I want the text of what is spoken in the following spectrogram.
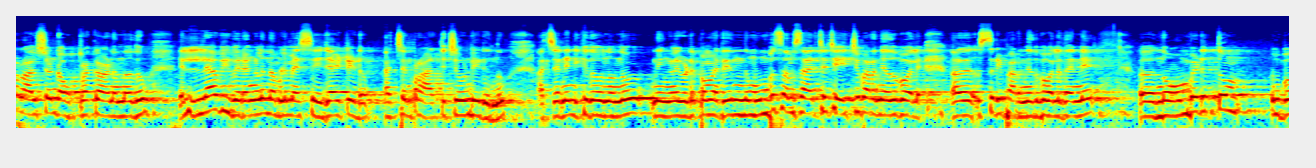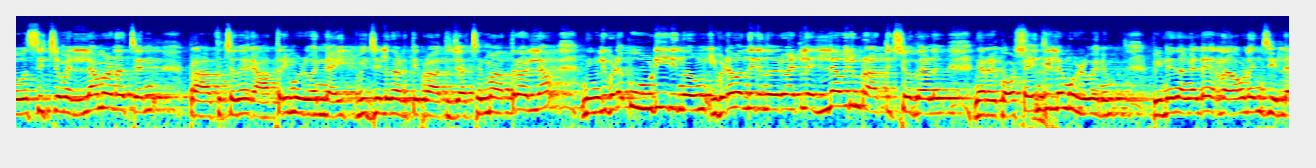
പ്രാവശ്യവും ഡോക്ടറെ കാണുന്നതും എല്ലാ വിവരങ്ങളും നമ്മൾ മെസ്സേജായിട്ട് ഇടും. അച്ഛൻ പ്രാർത്ഥിച്ചുകൊണ്ടിരുന്നു. അച്ഛൻ എനിക്ക് തോന്നുന്നു നിങ്ങളിവിടെ ഇപ്പം മറ്റേ ഇന്ന് മുമ്പ് സംസാരിച്ച ചേച്ചി പറഞ്ഞതുപോലെ സ്ത്രീ പറഞ്ഞതുപോലെ തന്നെ നോമ്പെടുത്തും ഉപവസിച്ചും എല്ലാമാണ് അച്ഛൻ പ്രാർത്ഥിച്ചത്. രാത്രി മുഴുവൻ നൈറ്റ് വിജിൽ നടത്തി പ്രാർത്ഥിച്ചു. അച്ഛൻ മാത്രമല്ല നിങ്ങളിവിടെ കൂടിയിരുന്നതും ഇവിടെ വന്നിരുന്നവരുമായിട്ടുള്ള എല്ലാവരും പ്രാർത്ഥിച്ചു എന്നാണ് ഞാൻ കോട്ടയം ജില്ല മുഴുവനും പിന്നെ ഞങ്ങളുടെ എറണാകുളം ജില്ല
